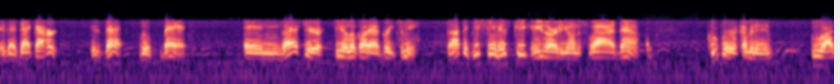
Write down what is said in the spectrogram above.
is that Dak got hurt. Because Dak looked bad. And last year, he didn't look all that great to me. So I think we've seen his peak, and he's already on the slide down. Cooper coming in, who I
